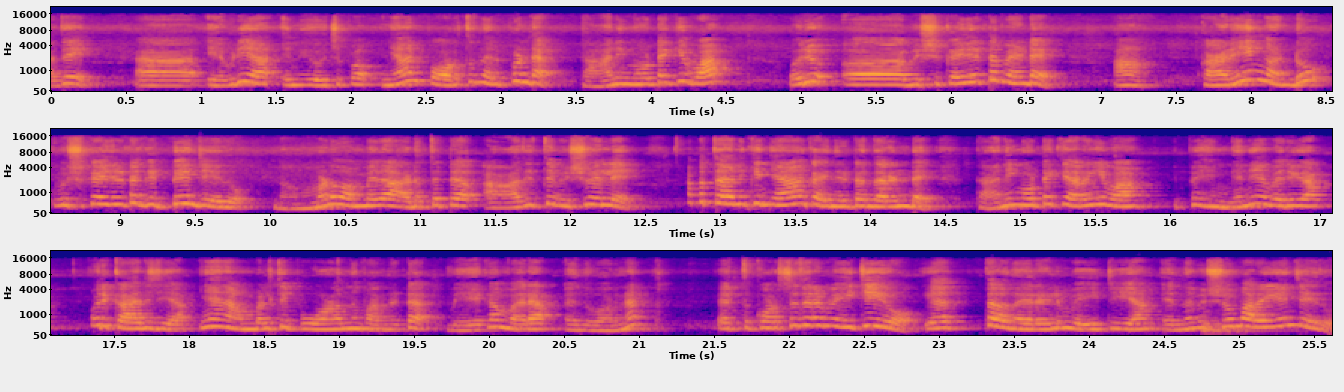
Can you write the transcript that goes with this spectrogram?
അതെ എവിടെയാ? എന്ന് ചോദിച്ചപ്പോ ഞാൻ പുറത്ത് നിൽപ്പുണ്ട്. താൻ ഇങ്ങോട്ടേക്ക് വാ. ഒരു വിഷു കഴിഞ്ഞിട്ട് വേണ്ടേ? ആ കണിയും കണ്ടു. വിഷു കഴിഞ്ഞിട്ട് കിട്ടുകയും ചെയ്തു. നമ്മൾ തമ്മിൽ അടുത്തിട്ട് ആദ്യത്തെ വിഷു അല്ലേ? അപ്പൊ തനിക്ക് ഞാൻ കഴിഞ്ഞിട്ട് തരണ്ടേ താൻ ഇങ്ങോട്ടേക്ക് ഇറങ്ങി വാ. ഇപ്പൊ എങ്ങനെയാ വരിക? ഒരു കാര്യം ചെയ്യാം. ഞാൻ അമ്പലത്തിൽ പോകണമെന്ന് പറഞ്ഞിട്ട് വേഗം വരാം എന്ന് പറഞ്ഞ് കുറച്ചു നേരം വെയിറ്റ് ചെയ്യുമോ എത്ര നേരം വെയിറ്റ് ചെയ്യാം എന്ന് വിഷു പറയുകയും ചെയ്തു.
